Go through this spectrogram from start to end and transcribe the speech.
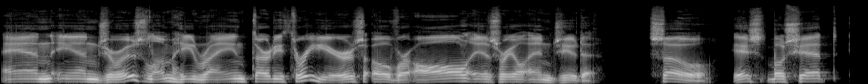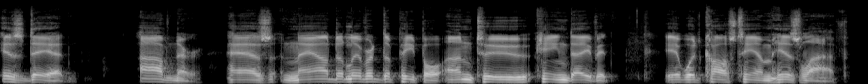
And in Jerusalem, he reigned 33 years over all Israel and Judah. So Ishbosheth is dead. Avner has now delivered the people unto King David. It would cost him his life.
